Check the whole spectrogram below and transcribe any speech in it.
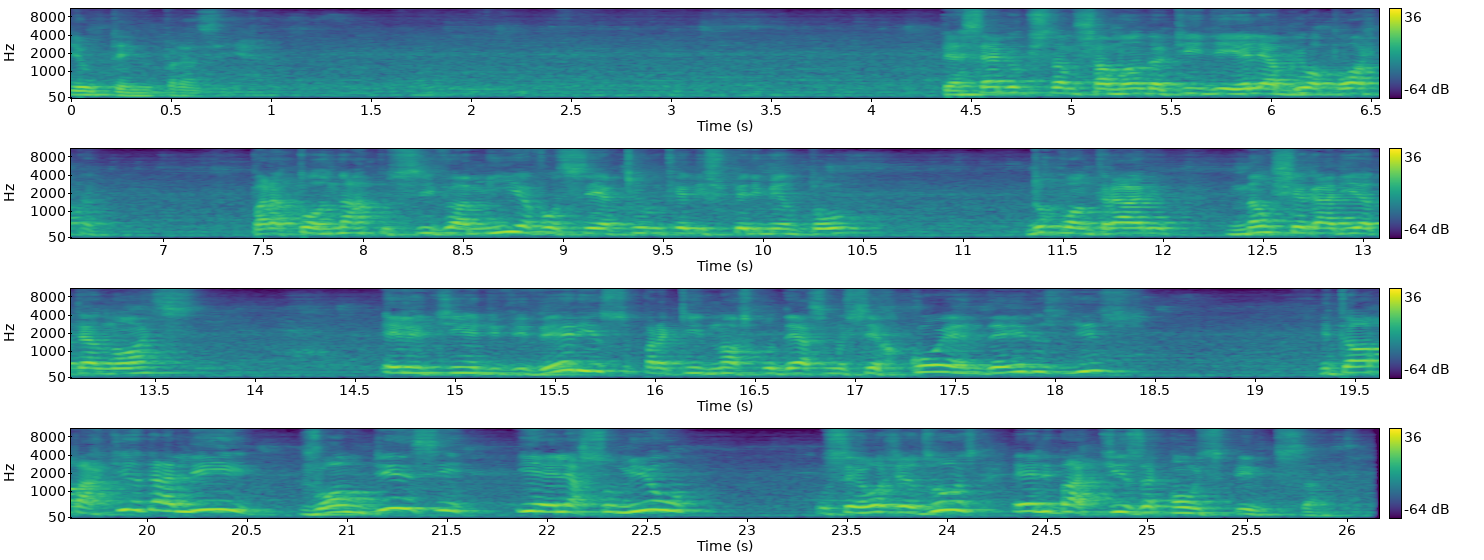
eu tenho prazer. Percebe o que estamos chamando aqui de ele abriu a porta para tornar possível a mim e a você aquilo que ele experimentou. Do contrário, não chegaria até nós. Ele tinha de viver isso para que nós pudéssemos ser co-herdeiros disso. Então, a partir dali, João disse e ele assumiu o Senhor Jesus, ele batiza com o Espírito Santo.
